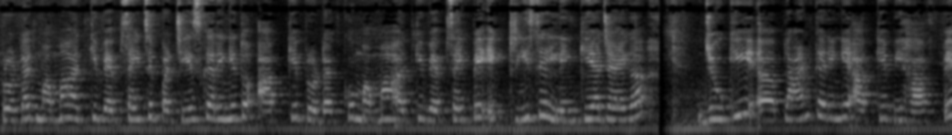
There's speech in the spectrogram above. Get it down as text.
प्रोडक्ट मम्मा अर्थ की वेबसाइट से परचेज करेंगे तो आपके प्रोडक्ट को मम्मा अर्थ की वेबसाइट पे एक ट्री से लिंक किया जाएगा। जो कि प्लांट करेंगे आपके बिहाफ पे।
